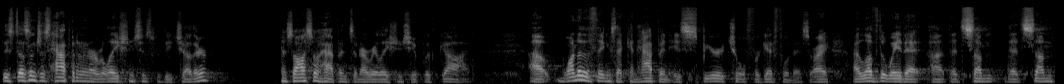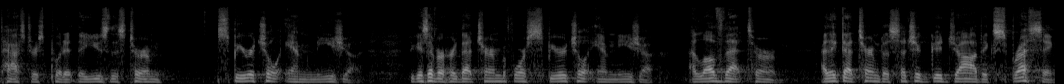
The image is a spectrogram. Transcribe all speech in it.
This doesn't just happen in our relationships with each other, this also happens in our relationship with God. Uh, one of the things that can happen is spiritual forgetfulness. Right? I love the way that uh, that some that some pastors put it. They use this term, spiritual amnesia. Have you guys ever heard that term before? Spiritual amnesia. I love that term. I think that term does such a good job expressing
